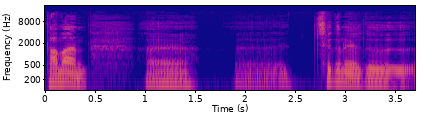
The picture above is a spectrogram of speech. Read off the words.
다만 어, 어, 최근에 그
